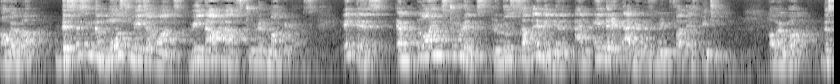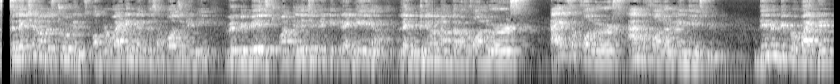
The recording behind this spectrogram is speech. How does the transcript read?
However, discussing the most major ones, we now have student marketers. It is employing students to do subliminal and indirect advertisement for SPJ. However, the selection of the students or providing them this opportunity will be based on eligibility criteria like minimum number of followers, types of followers and the follower engagement. They will be provided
